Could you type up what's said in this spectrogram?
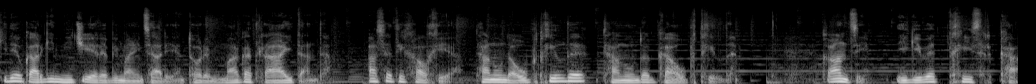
კიდევ კარგი ნიჭიერები მაინც არიან, თორემ მაგათ რა აიტანდა. ასეთი ხალხია, თან უნდა უფრთხილდე, თან უნდა გაუფრთხილდე. ყანწი, იგივე თხის რქა.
